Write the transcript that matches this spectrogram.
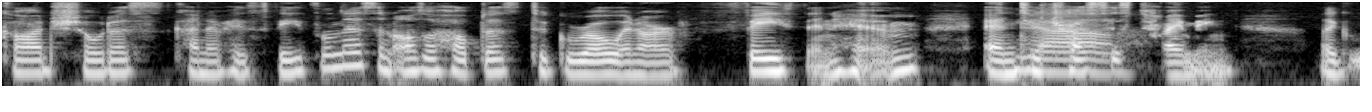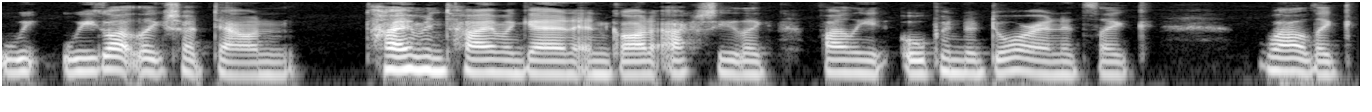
God showed us kind of His faithfulness and also helped us to grow in our faith in Him and to trust His timing. Like we we got like shut down time and time again, and God actually like finally opened a door, and it's like wow, like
